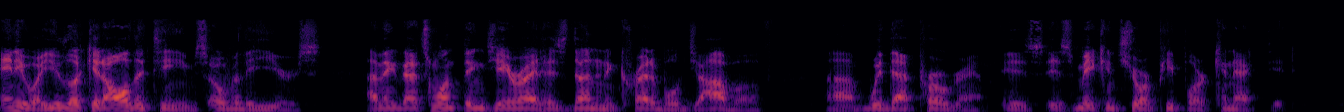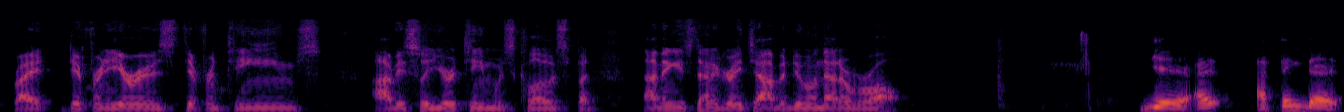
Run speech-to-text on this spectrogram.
Anyway, you look at all the teams over the years. I think that's one thing Jay Wright has done an incredible job of uh, with that program is is making sure people are connected, right? Different eras, different teams. Obviously, your team was close, but I think he's done a great job of doing that overall. Yeah, I I think that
